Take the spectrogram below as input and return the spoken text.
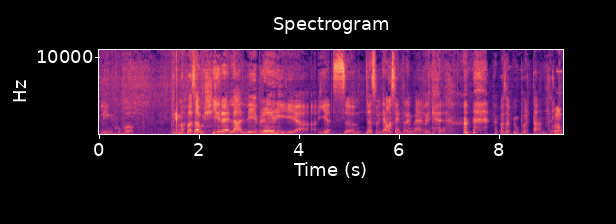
L'incubo. Prima cosa a uscire, la libreria. Yes. Adesso vediamo se entra in Barry, che è la cosa più importante. Quello.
